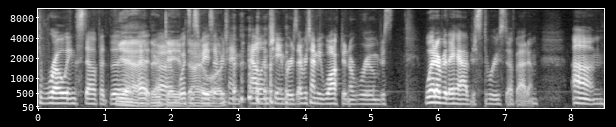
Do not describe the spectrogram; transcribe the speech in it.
throwing stuff at the yeah, at, uh, what's his face every time Alan Chambers every time he walked in a room, just whatever they have, just threw stuff at him. Um,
